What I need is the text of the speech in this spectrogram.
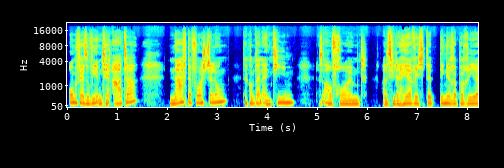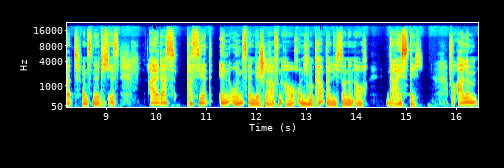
ungefähr so wie im Theater. Nach der Vorstellung da kommt dann ein Team, das aufräumt, alles wieder herrichtet, Dinge repariert, wenn es nötig ist. All das passiert in uns, wenn wir schlafen auch und nicht nur körperlich, sondern auch geistig. Vor allem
